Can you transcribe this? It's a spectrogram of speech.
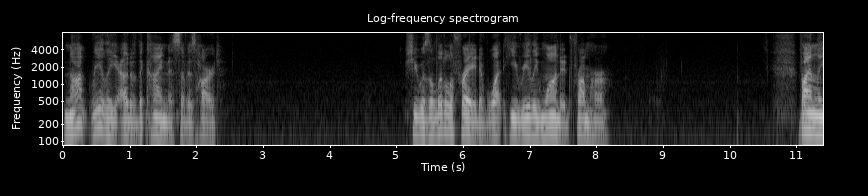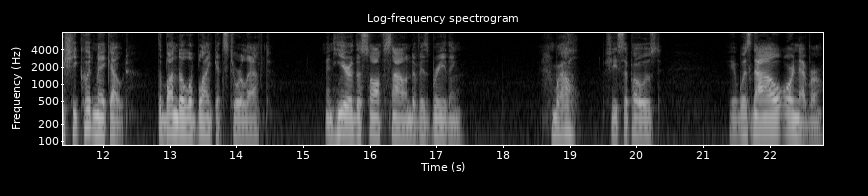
not really out of the kindness of his heart. She was a little afraid of what he really wanted from her. Finally, she could make out the bundle of blankets to her left and hear the soft sound of his breathing. Well, she supposed, it was now or never.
